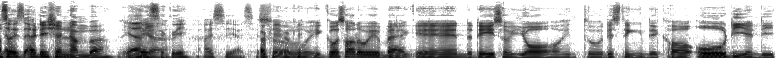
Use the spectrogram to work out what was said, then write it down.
Oh, so it's edition number, Yeah. basically. I see, I see. Okay, so okay. it goes all the way back in the days of yore into this thing they call OD&D,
